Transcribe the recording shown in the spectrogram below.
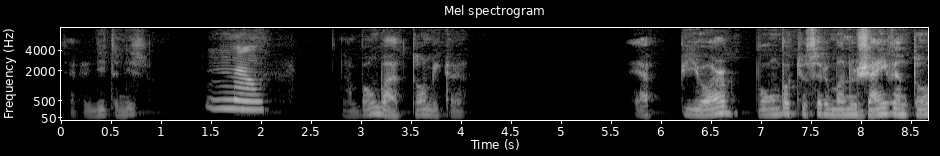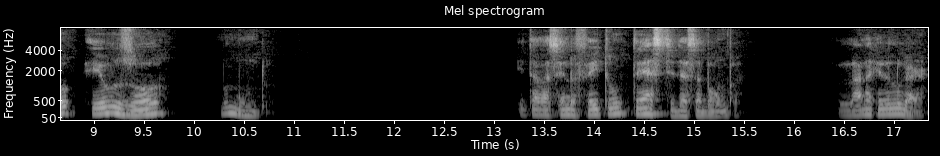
Você acredita nisso? Não. A bomba atômica é a pior bomba que o ser humano já inventou e usou no mundo. E estava sendo feito um teste dessa bomba lá naquele lugar,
